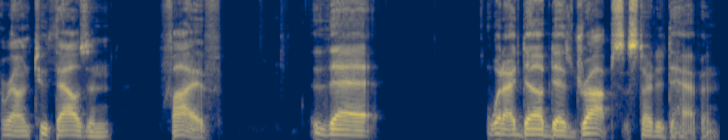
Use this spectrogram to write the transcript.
around 2005 that what I dubbed as drops started to happen.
